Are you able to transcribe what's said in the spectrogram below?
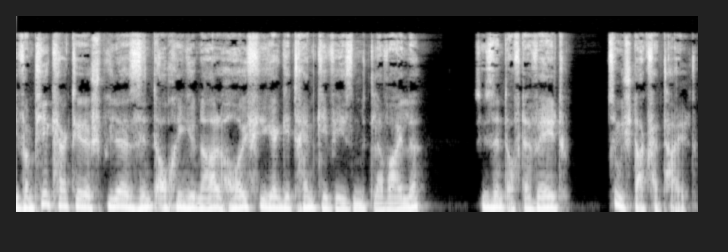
Die Vampircharaktere der Spieler sind auch regional häufiger getrennt gewesen mittlerweile. Sie sind auf der Welt ziemlich stark verteilt.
